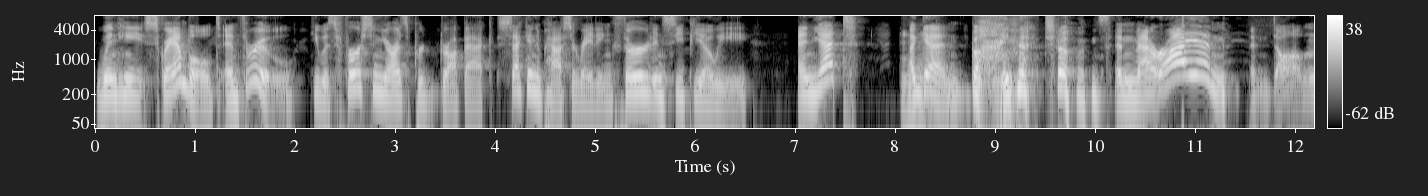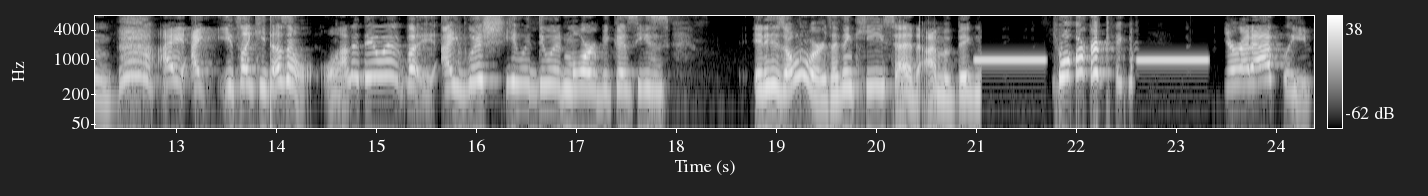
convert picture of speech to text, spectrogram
When he scrambled and threw, he was first in yards per dropback, second in passer rating, third in CPOE, and yet Mm. again behind Mac Jones and Matt Ryan and Dalton. I, I, it's like he doesn't want to do it, but I wish he would do it more because he's, in his own words, I think he said, "I'm a big. You are a big. You're an athlete."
